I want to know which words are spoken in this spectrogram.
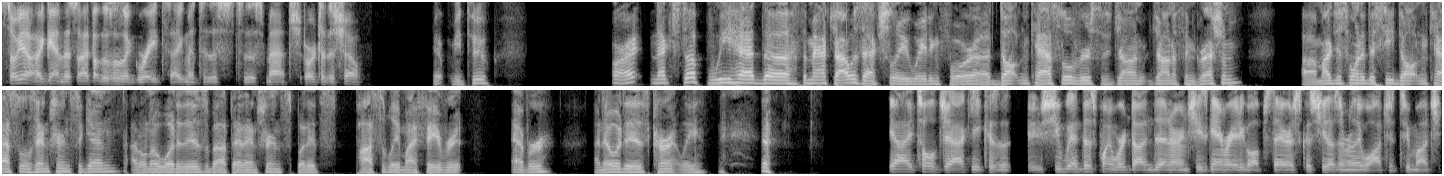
so yeah, again, this I thought this was a great segment to this to this match or to the show. Yep, me too. All right, next up we had the the match I was actually waiting for: uh, Dalton Castle versus John Jonathan Gresham. Um, I just wanted to see Dalton Castle's entrance again. I don't know what it is about that entrance, but it's possibly my favorite ever. I know it is currently. Yeah, I told Jackie because she at this point we're done dinner and she's getting ready to go upstairs because she doesn't really watch it too much,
